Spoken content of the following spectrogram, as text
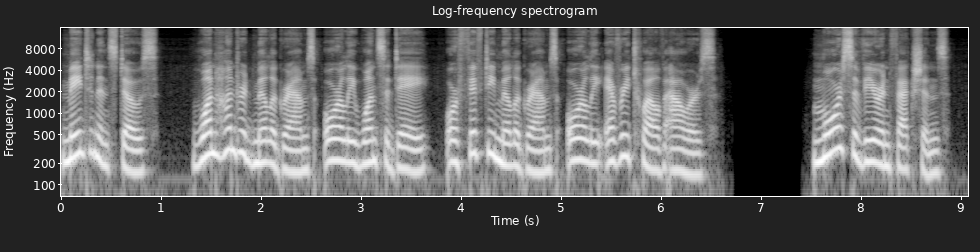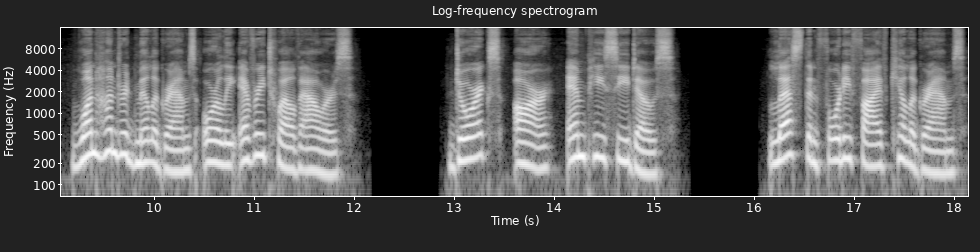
Maintenance dose 100 mg orally once a day, or 50 mg orally every 12 hours. More severe infections, 100 mg orally every 12 hours. Doryx R MPC dose. Less than 45 kilograms.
